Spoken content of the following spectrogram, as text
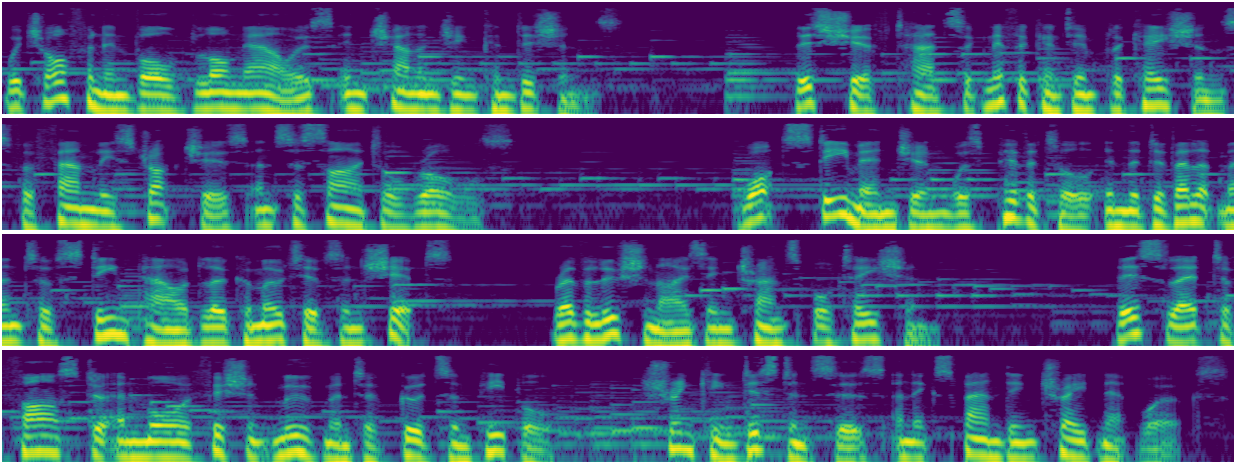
which often involved long hours in challenging conditions. This shift had significant implications for family structures and societal roles. Watt's steam engine was pivotal in the development of steam-powered locomotives and ships, revolutionizing transportation. This led to faster and more efficient movement of goods and people, shrinking distances and expanding trade networks.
